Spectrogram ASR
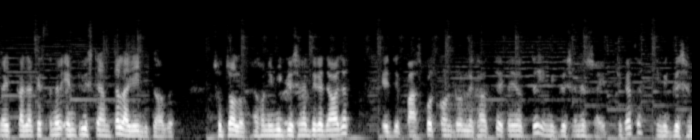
লাইক কাজাকিস্তানের এন্ট্রি স্ট্যাম্পটা লাগিয়ে দিতে হবে। সো চলো এখন ইমিগ্রেশনের দিকে যাওয়া যাক। এই যে পাসপোর্ট কন্ট্রোল লেখা হচ্ছে এটাই হচ্ছে ইমিগ্রেশনের সাইট ঠিক আছে? ইমিগ্রেশন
